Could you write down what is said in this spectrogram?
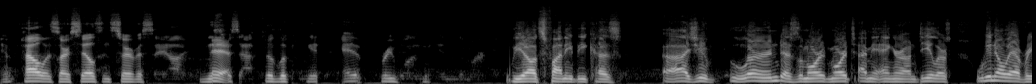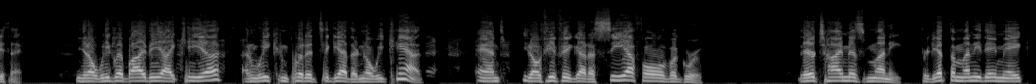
Impel is our sales and service AI. And this Yeah. was after looking at everyone in the market. You know, it's funny because uh, as you've learned, as the more more time you hang around dealers, we know everything. You know, we go by the IKEA and we can put it together. No, we can't. And you know, if you've got a CFO of a group, their time is money. Forget the money they make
